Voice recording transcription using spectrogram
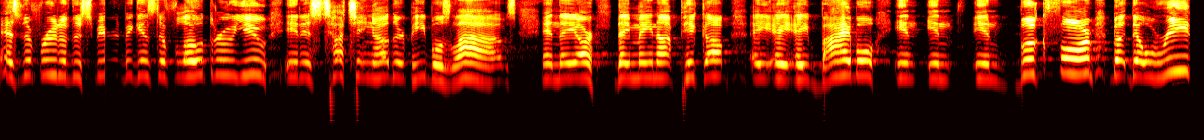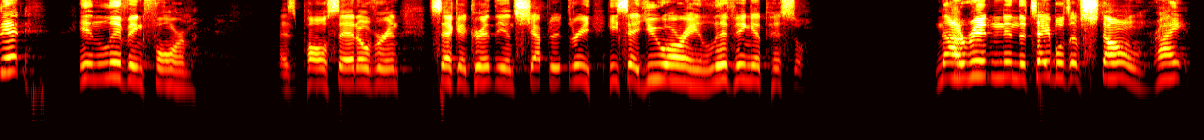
As the fruit of the Spirit begins to flow through you, it is touching other people's lives. And they are, they may not pick up a, a, a Bible in, in, in book form, but they'll read it in living form. As Paul said over in Second Corinthians chapter 3, he said, You are a living epistle not written in the tables of stone, right?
